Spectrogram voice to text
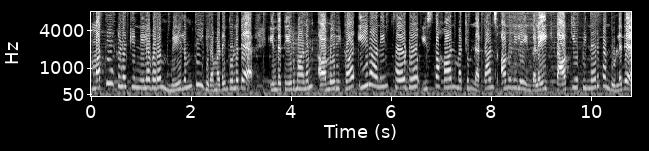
மத்திய கிழக்கின் நிலவரம் மேலும் தீவிரமடைந்துள்ளது. இந்த தீர்மானம் அமெரிக்கா ஈரானின் போடோ இஸ்பஹான் மற்றும் நட்டான்ஸ் அணு நிலையங்களை தாக்கிய பின்னர் வந்துள்ளது.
